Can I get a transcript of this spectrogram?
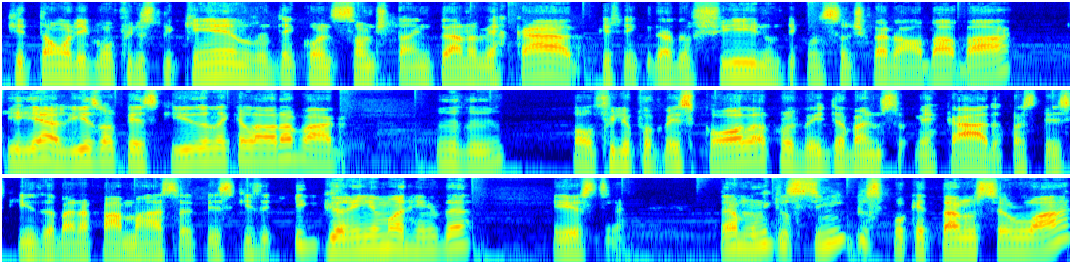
que estão ali com filhos pequenos, não tem condição de estar, entrar no mercado, porque tem que dar do filho, não tem condição de pagar uma babá, que realizam a pesquisa naquela hora vaga. Uhum. Então, o filho foi para a escola, aproveita, vai no supermercado, faz pesquisa, vai na farmácia, pesquisa e ganha uma renda extra. É muito simples, porque está no celular,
